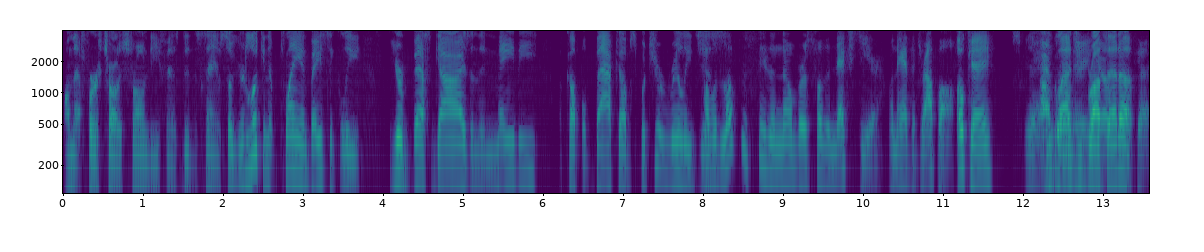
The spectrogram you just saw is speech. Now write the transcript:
on that first Charlie Strong defense did the same. So you're looking at playing basically your best guys and then maybe a couple backups, but you're really just I would love to see the numbers for the next year when they had the drop off. Okay. Yeah, I'm glad you There you brought that up. Okay,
